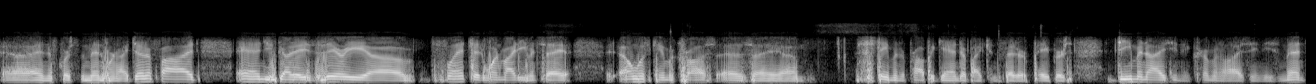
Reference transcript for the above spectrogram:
Uh, and of course, the men weren't identified. And you've got a very uh, slanted, one might even say, it almost came across as a um, statement of propaganda by Confederate papers, demonizing and criminalizing these men.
